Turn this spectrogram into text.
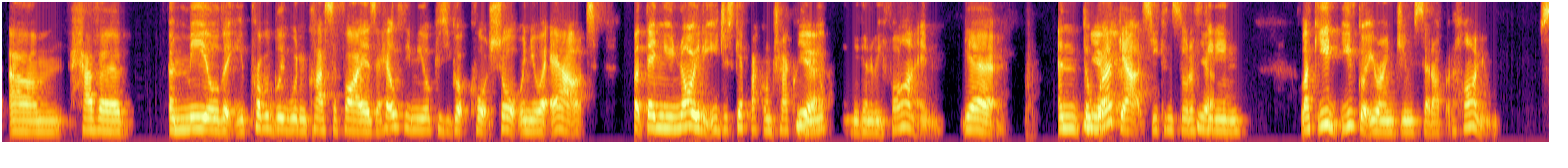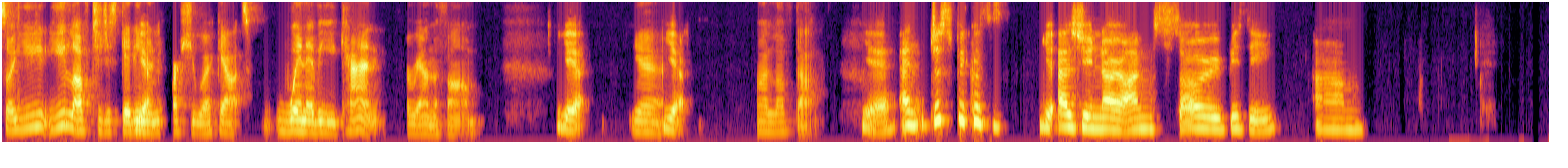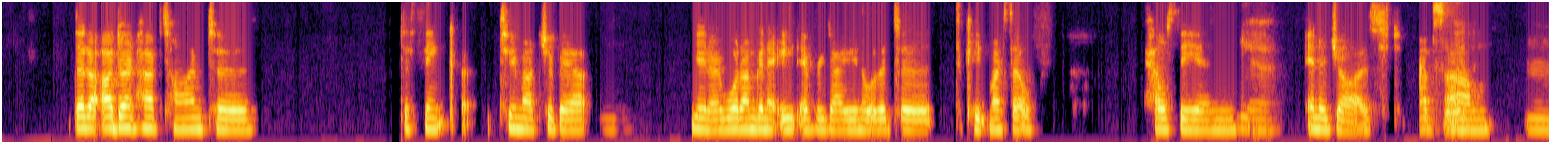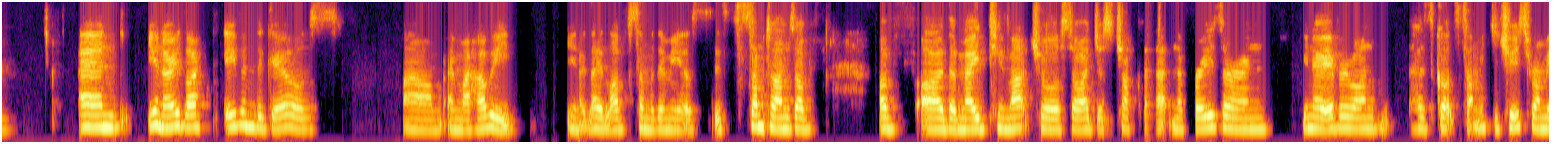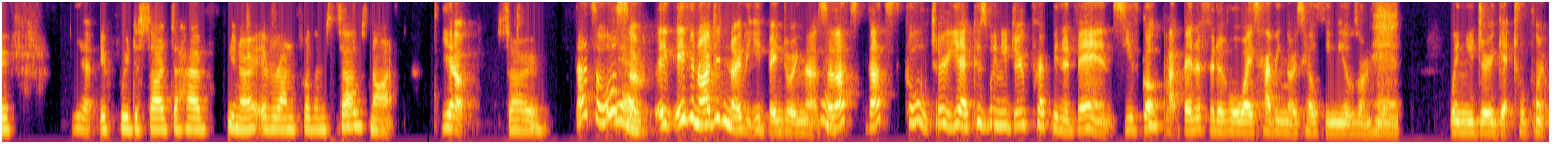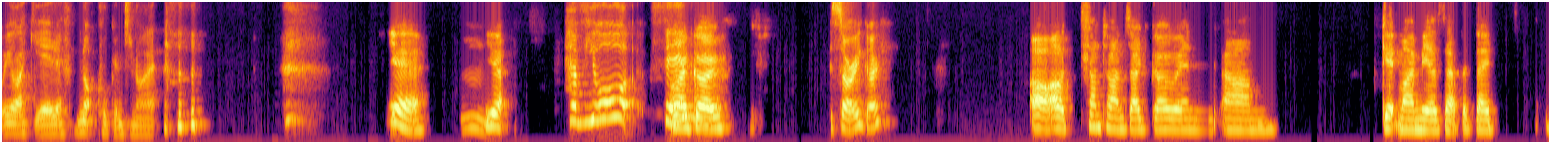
um, have a a meal that you probably wouldn't classify as a healthy meal because you got caught short when you were out. But then you know that you just get back on track with Yeah. your meal and you're going to be fine. Yeah. And the Yeah. workouts you can sort of fit in, like you you've got your own gym set up at home. So you you love to just get in Yeah. and crush your workouts whenever you can around the farm. Yeah. Yeah. Yeah. I love that. Yeah. And just because, as you know, I'm so busy um, that I I don't have time to to think too much about, you know, what I'm going to eat every day in order to to keep myself healthy and Yeah. Energized. Absolutely. Um, Mm. and you know like even the girls um and my hubby you know they love some of the meals it's sometimes i've i've either made too much or so i just chuck that in the freezer and you know everyone has got something to choose from if yeah if we decide to have you know everyone for themselves night yeah so that's awesome. Yeah. even i didn't know that you'd been doing that yeah. so that's that's cool too. Yeah because when you do prep in advance you've got that benefit of always having those healthy meals on hand when you do get to a point where you're like yeah not cooking tonight. Yeah. Mm. yeah. Have your family... or i go. sorry go. Oh sometimes i'd go and um get my meals out but they'd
